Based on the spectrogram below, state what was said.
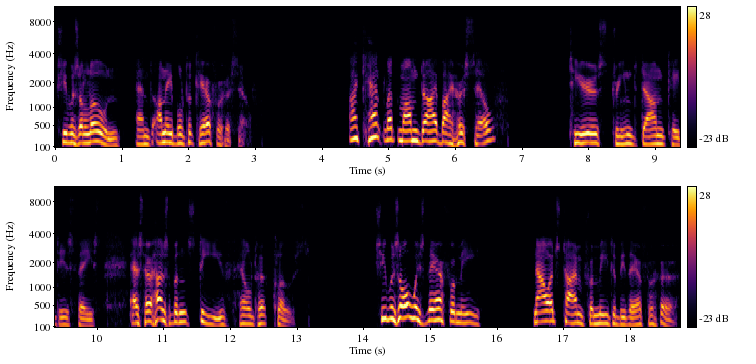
she was alone and unable to care for herself. I can't let Mom die by herself. Tears streamed down Katie's face as her husband, Steve, held her close. She was always there for me. Now it's time for me to be there for her.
